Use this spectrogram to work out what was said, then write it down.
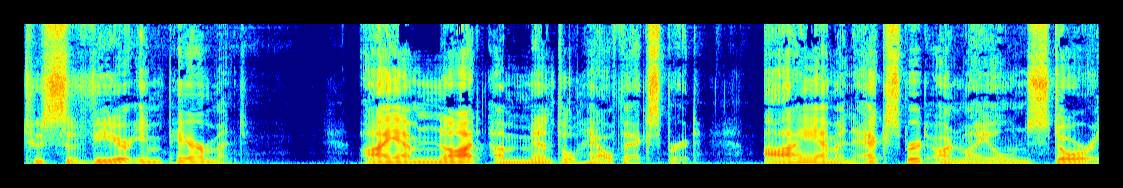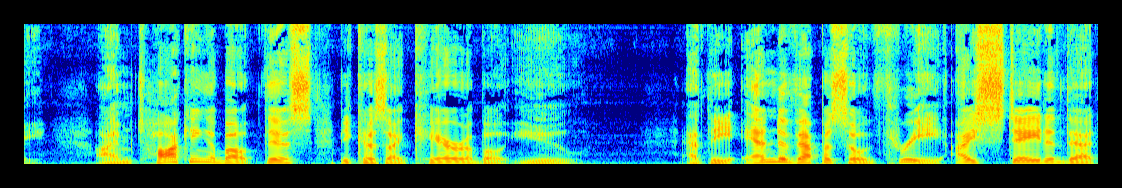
to severe impairment. I am not a mental health expert. I am an expert on my own story. I'm talking about this because I care about you. At the end of episode 3, I stated that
